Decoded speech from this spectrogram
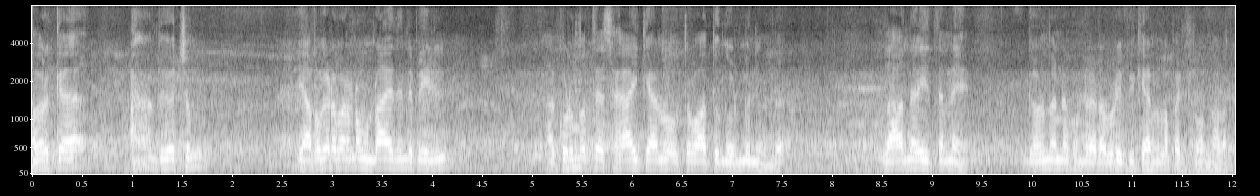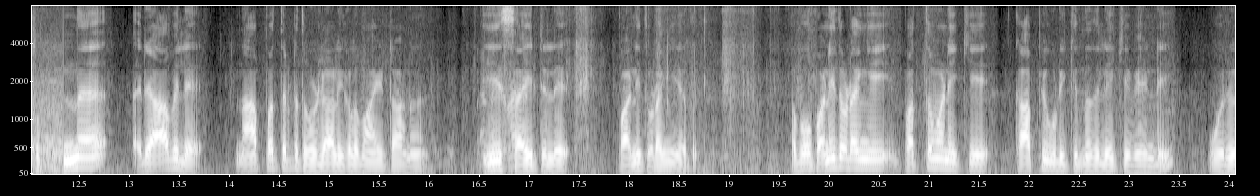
അവർക്ക് തികച്ചും ഈ അപകടമരണം ഉണ്ടായതിന്റെ പേരിൽ കുടുംബത്തെ സഹായിക്കാനുള്ള ഉത്തരവാദിത്വം ഗവൺമെന്റിനുണ്ട് അത് ആ നിലയിൽ തന്നെ ഗവൺമെന്റിനെ കൊണ്ട് ഇടപെടിപ്പിക്കാനുള്ള പരിശ്രമം നടത്തും. ഇന്ന് രാവിലെ നാൽപ്പത്തെട്ട് തൊഴിലാളികളുമായിട്ടാണ് ഈ സൈറ്റിൽ പണി തുടങ്ങിയത്. അപ്പോൾ പണി തുടങ്ങി പത്ത് മണിക്ക് കാപ്പി കുടിക്കുന്നതിലേക്ക് വേണ്ടി ഒരു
